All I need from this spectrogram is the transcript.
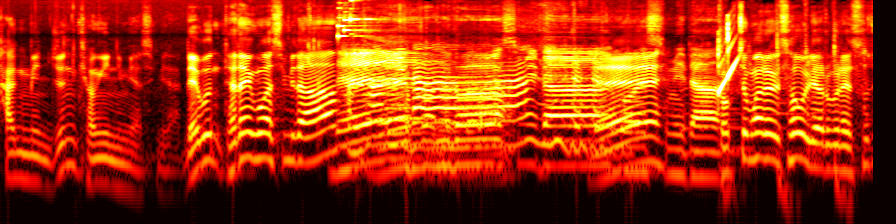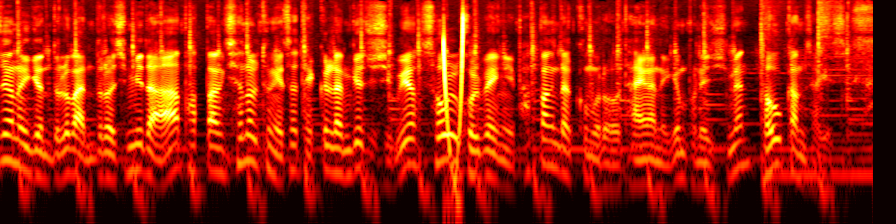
강민준 경위님이었습니다. 네 분 대단히 고맙습니다. 네, 감사합니다. 고맙습니다. 네. 고맙습니다. 걱정 말아요 서울 여러분의 소중한 의견들로 만들어집니다. 팟빵 채널 통해서 댓글 남겨주시고요. 서울 골뱅이 팟빵닷컴으로 다양한 의견 보내주시면 더욱 감사하겠습니다.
